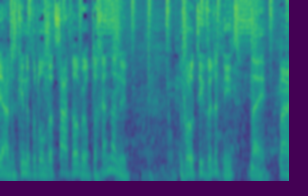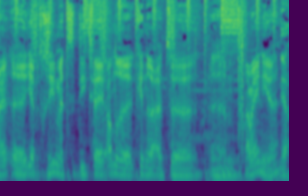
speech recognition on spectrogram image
Ja, dat kinderpardon, dat staat wel weer op de agenda nu. De politiek wil het niet. Nee. Maar eh, je hebt het gezien met die twee andere kinderen uit eh, ehm, Armenië. Ja.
